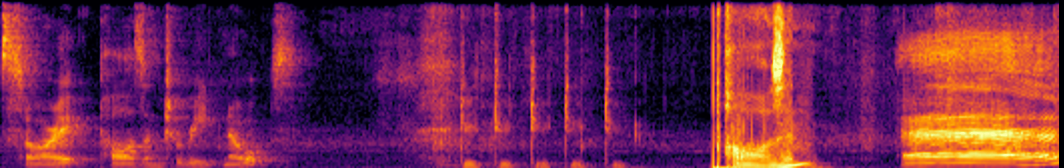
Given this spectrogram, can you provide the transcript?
sorry, pausing to read notes. Do, do, do, do, do. Pausing. Uh,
